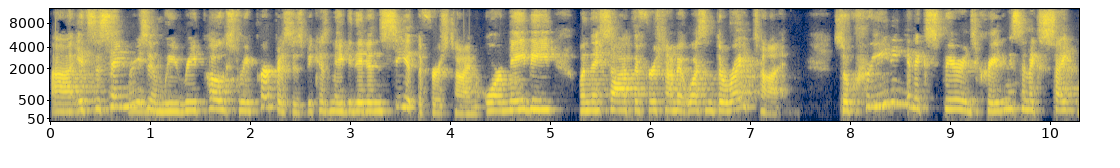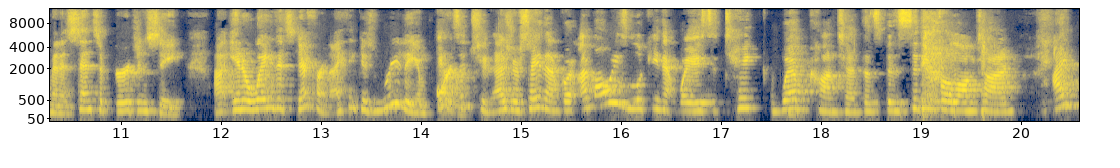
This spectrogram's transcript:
uh, it's the same reason we repost, repurpose is because maybe they didn't see it the first time, or maybe when they saw it the first time, it wasn't the right time. So creating an experience, creating some excitement, a sense of urgency uh, in a way that's different, I think is really important. interesting. As you're saying that, I'm going, I'm always looking at ways to take web content that's been sitting for a long time I,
